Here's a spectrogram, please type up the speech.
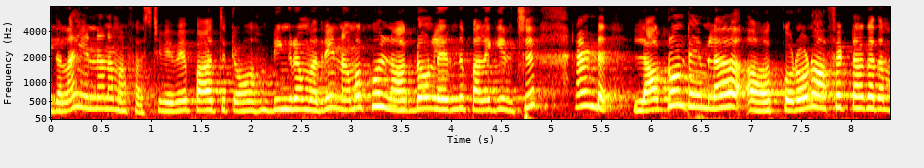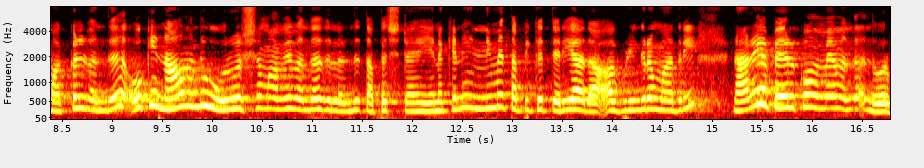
இதெல்லாம் என்ன நம்ம ஃபஸ்ட் வேவே பார்த்துட்டோம் அப்படிங்கிற மாதிரி நமக்கும் லாக்டவுன்லேருந்து பழகிருச்சு. அண்ட் லாக்டவுன் டைமில் கொரோனா அஃபெக்ட் ஆகாத மக்கள் வந்து ஓகே நான் வந்து ஒரு வருஷமாகவே வந்து அதுலேருந்து தப்பிச்சிட்டேன். எனக்கு என்ன இனிமேல் தப்பிக்க தெரியாதா அப்படிங்கிற மாதிரி நிறைய பேருக்குமே வந்து அந்த ஒரு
